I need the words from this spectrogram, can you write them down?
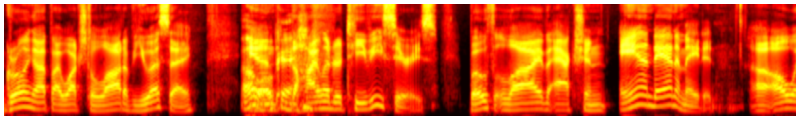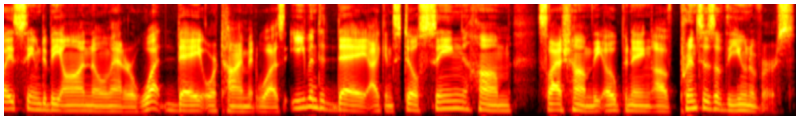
growing up, I watched a lot of USA Oh, and okay. the Highlander TV series, both live action and animated. Uh, always seemed to be on no matter what day or time it was. Even today, I can still sing, hum, slash hum the opening of Princes of the Universe.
